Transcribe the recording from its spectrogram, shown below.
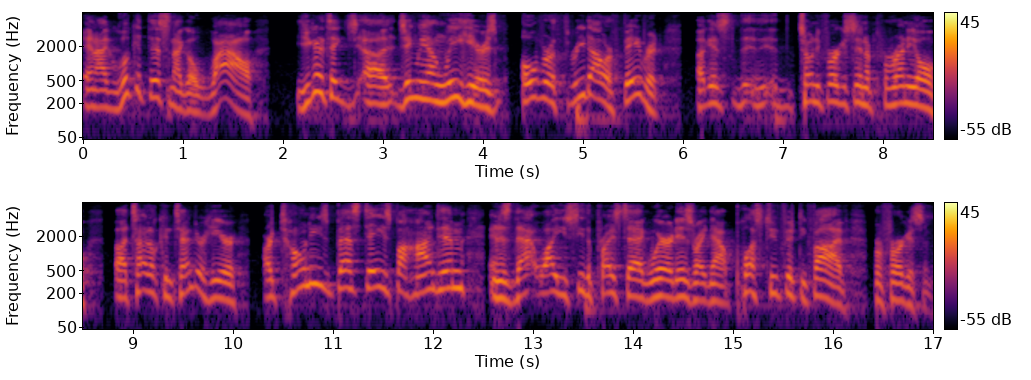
And I look at this and I go, wow, you're going to take uh, Jingliang Li here is over a $3 favorite against the, Tony Ferguson, a perennial uh, title contender here. Are Tony's best days behind him? And is that why you see the price tag where it is right now, plus 255 for Ferguson?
